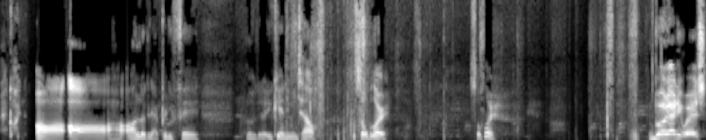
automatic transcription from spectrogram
I'm going, aw, aw, aw, look at that pretty face. Look at that, you can't even tell. So blur. So blurry. But anyways,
